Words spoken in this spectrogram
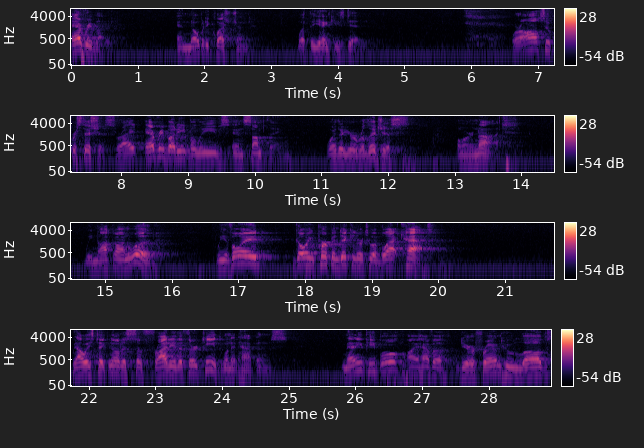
Everybody, and nobody questioned what the Yankees did. We're all superstitious, right? Everybody believes in something, whether you're religious or not. We knock on wood. We avoid going perpendicular to a black cat. We always take notice of Friday the 13th when it happens. Many people, I have a dear friend who loves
